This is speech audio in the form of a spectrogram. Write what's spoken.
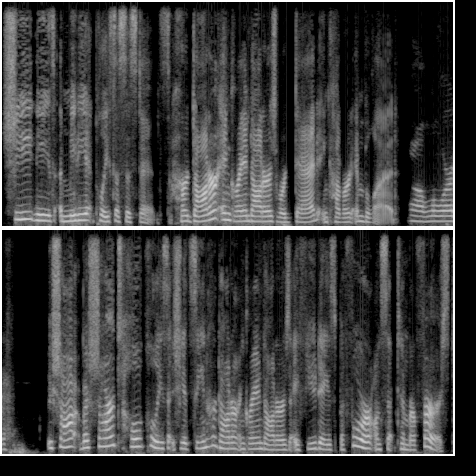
She needs immediate police assistance. Her daughter and granddaughters were dead and covered in blood. oh, Lord. Bouchard, Bouchard told police that she had seen her daughter and granddaughters a few days before on September 1st.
